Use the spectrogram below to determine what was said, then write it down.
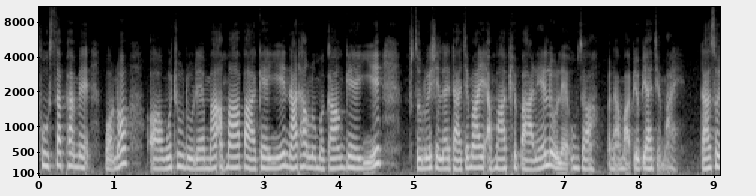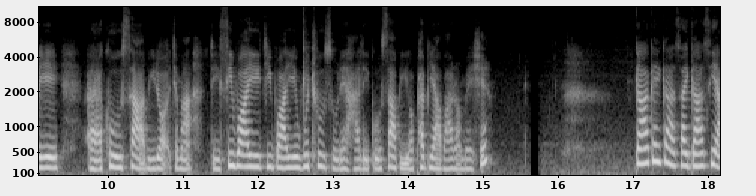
ခုဆက်ဖတ်မဲ့ပေါ့နော်ဝတ္ထုတို့ထဲမှာအမားပါခဲ့ရင်နားထောင်လို့မကောင်းခဲ့ရင်ဆိုလို့ရှိရင်လည်းဒါကျွန်မရဲ့အမားဖြစ်ပါတယ်လို့လည်းဥစွာပဏာမပြောပြခြင်းပါတယ်ဒါဆိုရင်အခုစပြီးတော့ကျွန်မဒီစီးပွားရေးကြီးပွားရေးဝတ္ထုဆိုတဲ့ဟာလေးကိုစပြီးတော့ဖတ်ပြပါတော့မယ်ရှင် ကားဂိတ်ကစိုက်ကားဆရာ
